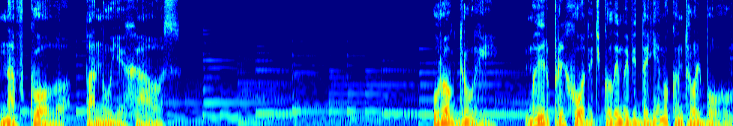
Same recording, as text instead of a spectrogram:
навколо панує хаос. Урок другий. Мир приходить, коли ми віддаємо контроль Богу.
